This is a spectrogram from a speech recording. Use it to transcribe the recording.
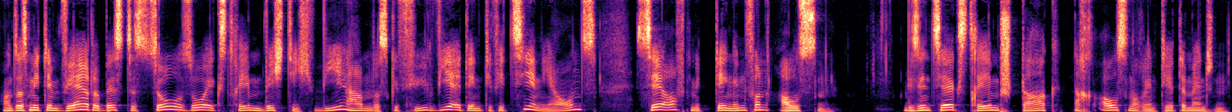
Und das mit dem Wer du bist, ist so, so extrem wichtig. Wir haben das Gefühl, wir identifizieren ja uns sehr oft mit Dingen von außen. Wir sind sehr extrem stark nach außen orientierte Menschen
